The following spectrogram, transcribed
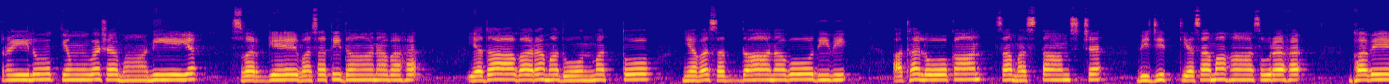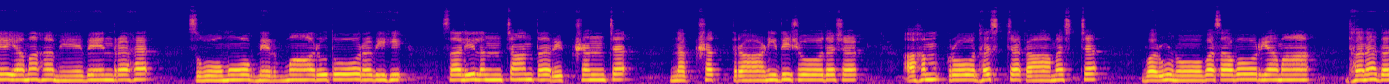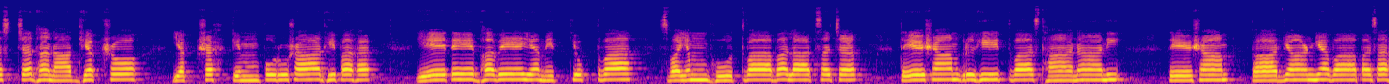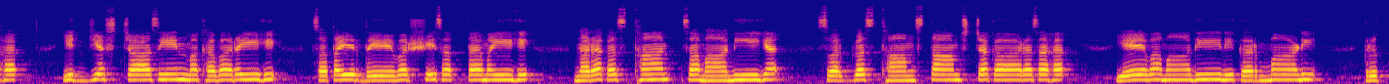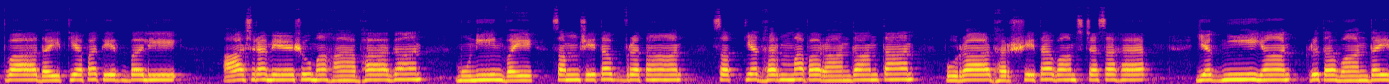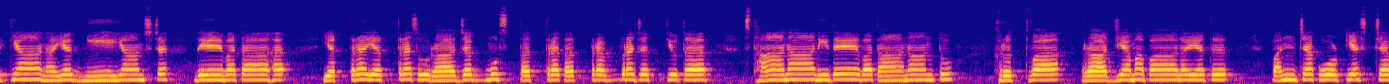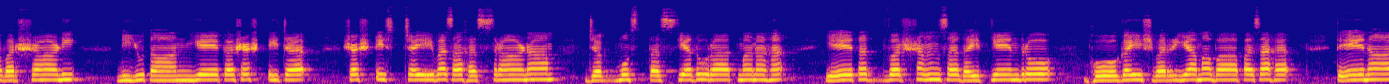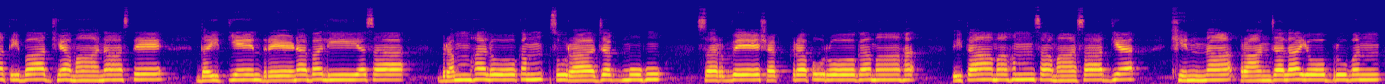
त्रैलोक्यं वशमानीय स्वर्गे वसति दानवः। यदा वरमदोन्मत्तो न्यवसद्दानवो दिवि अथ लोकान् समस्तांश्च विजित्य स महासुरः भवेयमहमेवेन्द्रः सोमोऽग्निर्मारुतो रविः सलिलञ्चान्तरिक्षम् च नक्षत्राणि दिशो दश। अहम् क्रोधश्च कामश्च वरुणो वसवोर्यमा धनदश्च धनाध्यक्षो यक्षः किम् पुरुषाधिपः? एते भवेयमित्युक्त्वा स्वयम् भूत्वा बलात् स च तेषाम् गृहीत्वा स्थानानि तेषाम् कार्याण्यवापसः। युज्यश्चासीन्मखवरैः सतैर्देवर्षि सत्तमैः नरकस्थान् समानीय स्वर्गस्थांस्तांश्चकारसः। एवमादीनि कर्माणि कृत्वा दैत्यपतिर्बली आश्रमेषु महाभागान् मुनीन् वै संशितव्रतान् सत्यधर्मपरान् दान्तान् पुराधर्षितवांश्च सः। यज्ञीयान् कृतवान् दैत्यानयज्ञीयांश्च देवताः। यत्र यत्र सुराजग्मुस्तत्र तत्र व्रजत्युत। स्थानानि देवतानाम् तु हृत्वा राज्यमपालयत्। पञ्चकोट्यश्च वर्षाणि नियुतान्येकषष्टि च षष्टिश्चैव सहस्राणाम् जग्मुस्तस्य दुरात्मनः। एतद्वर्षम् स दैत्येन्द्रो भोगैश्वर्यमवापसः। तेनातिबाध्यमानास्ते दैत्येन्द्रेण बलीयसा ब्रह्मलोकम् सुराजग्मुः। सर्वे शक्रपुरोगमाः। पितामहम् समासाद्य खिन्ना प्राञ्जलयोऽब्रुवन्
